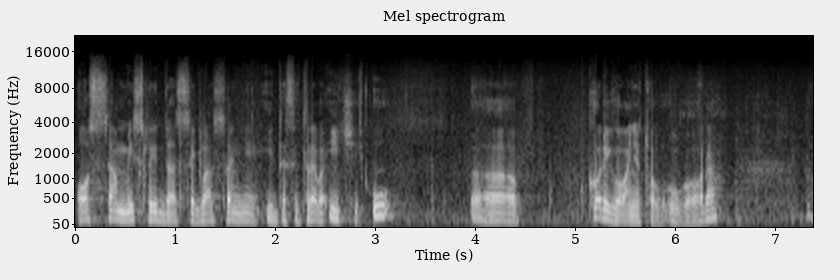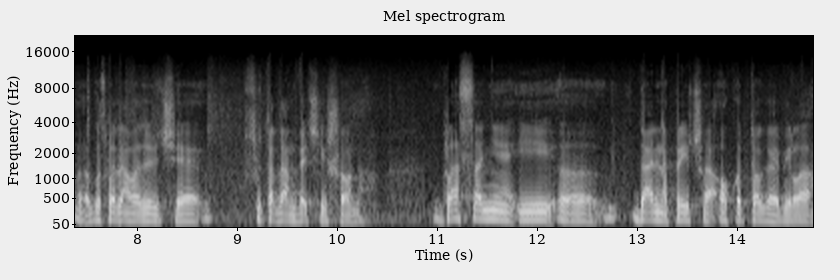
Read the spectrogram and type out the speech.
osam misli da se glasanje i da se treba ići u e, korigovanje tog ugovora. E, gospodin Bazović je sutradan već išao na glasanje i e, daljna priča oko toga je bila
